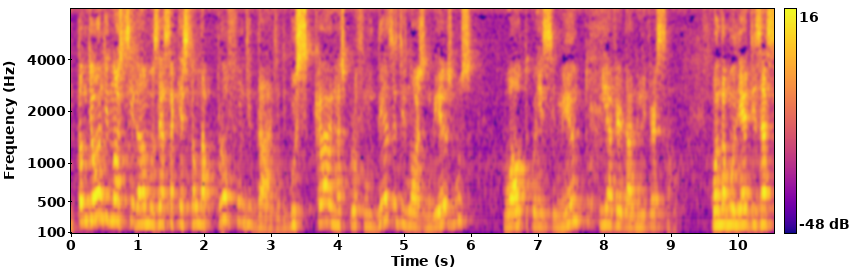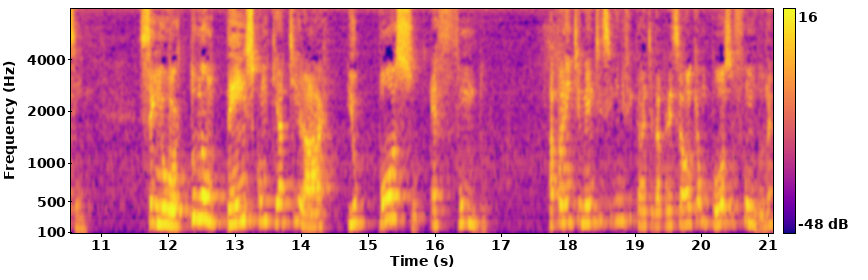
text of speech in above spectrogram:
Então, de onde nós tiramos essa questão da profundidade, de buscar nas profundezas de nós mesmos o autoconhecimento e a verdade universal? Quando a mulher diz assim: Senhor, tu não tens com que atirar, e o poço é fundo aparentemente insignificante. Dá para pensar que é um poço fundo, né?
